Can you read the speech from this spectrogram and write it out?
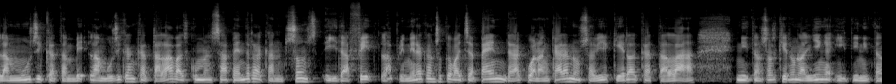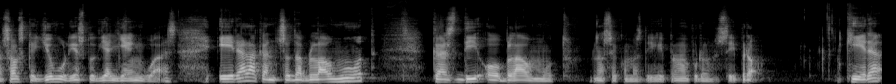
la música també, la música en català, vaig començar a aprendre cançons, i de fet, la primera cançó que vaig aprendre, quan encara no sabia que era el català, ni tan sols que era una llengua, i ni tan sols que jo volia estudiar llengües, era la cançó de Blaumut, que es diu, o Blaumut, no sé com es digui, però no pronunci, però que era...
